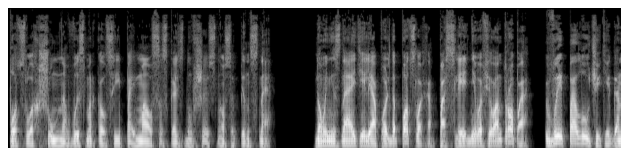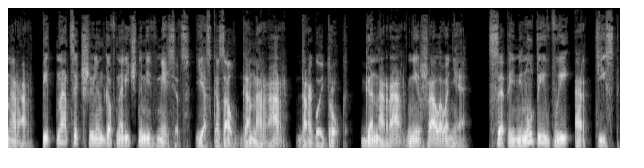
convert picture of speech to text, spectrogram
Подслах шумно высморкался и поймал соскользнувшее с носа пенсне. Но вы не знаете Леопольда Подслаха, последнего филантропа. Вы получите гонорар. 15 шиллингов наличными в месяц. Я сказал гонорар, дорогой друг. Гонорар, не жалование. С этой минуты вы артист.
